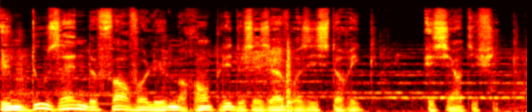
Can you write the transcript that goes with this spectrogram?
Une douzaine de forts volumes remplis de ses œuvres historiques et scientifiques.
